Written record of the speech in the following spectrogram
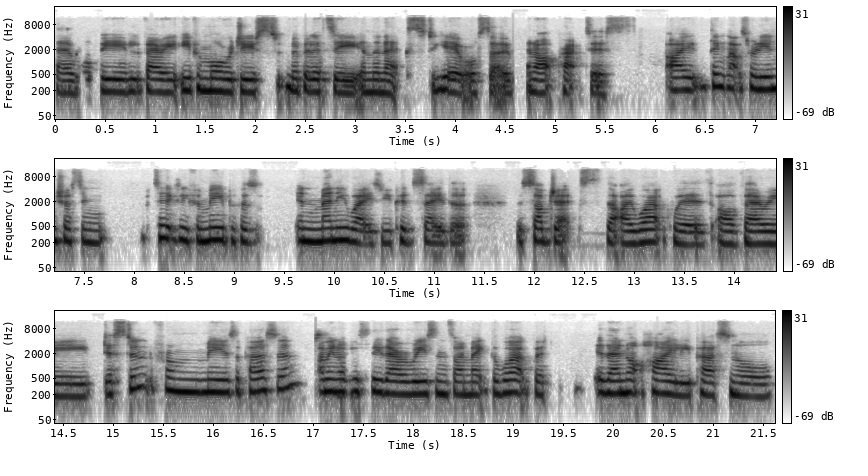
There will be very, even more reduced mobility in the next year or so in art practice. I think that's really interesting, particularly for me, because in many ways you could say that the subjects that I work with are very distant from me as a person. I mean, obviously, there are reasons I make the work, but they're not highly personal.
